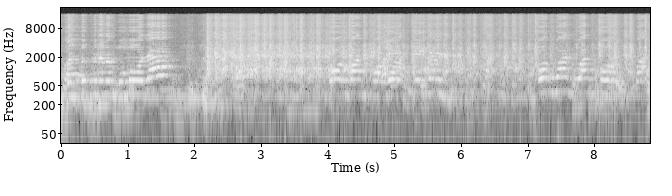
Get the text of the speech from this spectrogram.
Bantog mo naman bumola. Four, one, four, one. Four, one, one, four, one.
